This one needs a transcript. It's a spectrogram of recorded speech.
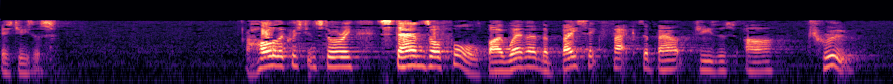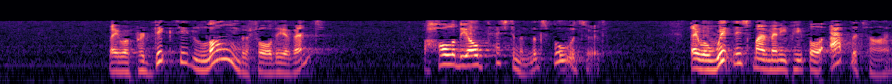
is Jesus. The whole of the Christian story stands or falls by whether the basic facts about Jesus are true. They were predicted long before the event. The whole of the Old Testament looks forward to it. They were witnessed by many people at the time.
